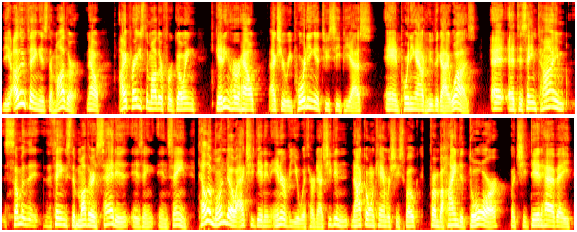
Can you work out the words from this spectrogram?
The other thing is the mother. Now, I praise the mother for going, getting her help, actually reporting it to CPS and pointing out who the guy was. At, at the same time, some of the, the things the mother said is, is in, insane. Telemundo actually did an interview with her. Now, she did not not go on camera. She spoke from behind the door, but she did have a,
